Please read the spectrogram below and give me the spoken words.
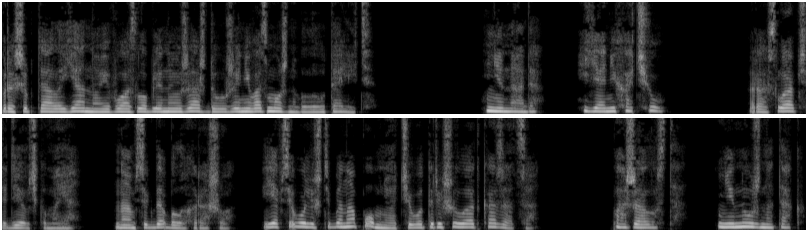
Прошептала я, но его озлобленную жажду уже невозможно было утолить. «Не надо. Я не хочу». «Расслабься, девочка моя. Нам всегда было хорошо. Я всего лишь тебе напомню, от чего ты решила отказаться». «Пожалуйста, не нужно так».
